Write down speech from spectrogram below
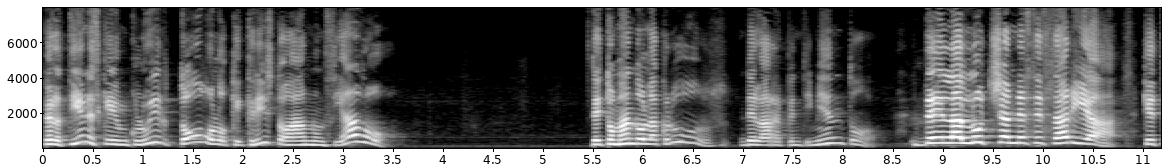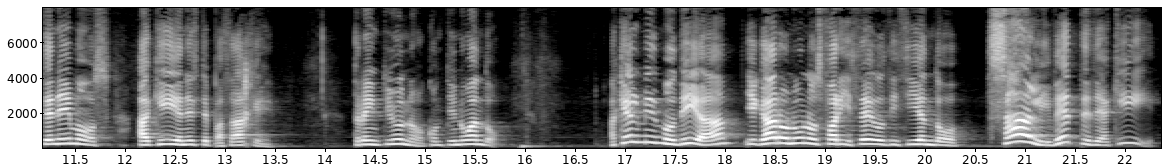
pero tienes que incluir todo lo que Cristo ha anunciado. De tomando la cruz, del arrepentimiento, de la lucha necesaria que tenemos aquí en este pasaje. 31, continuando. Aquel mismo día llegaron unos fariseos diciendo, sal y vete de aquí,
